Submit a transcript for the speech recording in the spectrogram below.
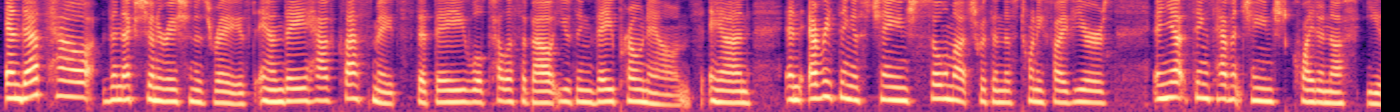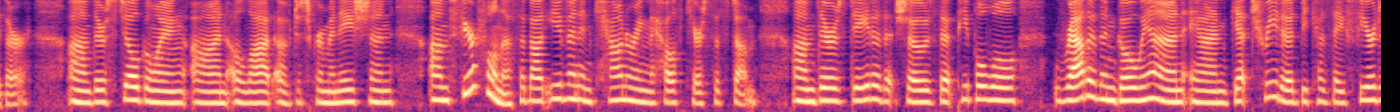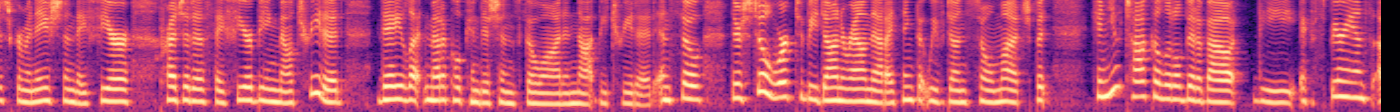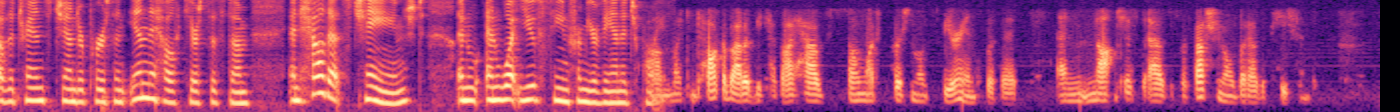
And that's how the next generation is raised. And they have classmates that they will tell us about using they pronouns. And, and everything has changed so much within this 25 years. And yet things haven't changed quite enough either. Um, there's still going on a lot of discrimination, um, fearfulness about even encountering the healthcare system. Um, there's data that shows that people will rather than go in and get treated because they fear discrimination, they fear prejudice, they fear being maltreated, they let medical conditions go on and not be treated. And so there's still work to be done around that. I think that we've done so much, but can you talk a little bit about the experience of the transgender person in the healthcare system and how that's changed and, and what you've seen from your vantage point? Um, I can talk about it because I have so much personal experience with it and not just as a professional, but as a patient.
